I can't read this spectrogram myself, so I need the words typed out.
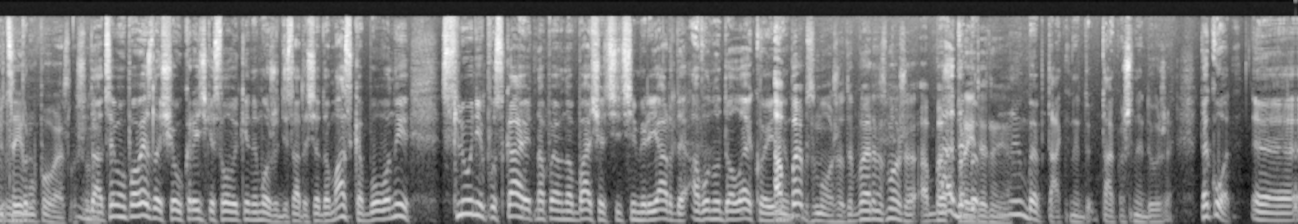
Ну, це йому повезло. Що Да, це йому повезло, що українські силовики не можуть дістатися до Маска, бо вони слюні пускають, напевно, бачать ці ці мільярди, а воно далеко і А не... Зможе, ДБР не зможе, а БЕП А, прийде ДБ, на нього. ну, БЕП так не також не дуже. Так от, е,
